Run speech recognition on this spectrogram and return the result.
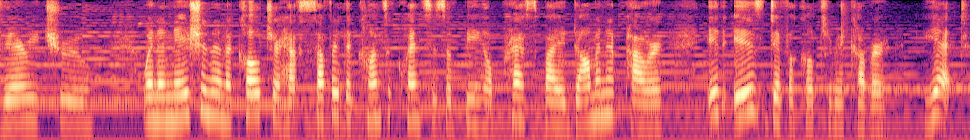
very true. When a nation and a culture have suffered the consequences of being oppressed by a dominant power, it is difficult to recover. Yet,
